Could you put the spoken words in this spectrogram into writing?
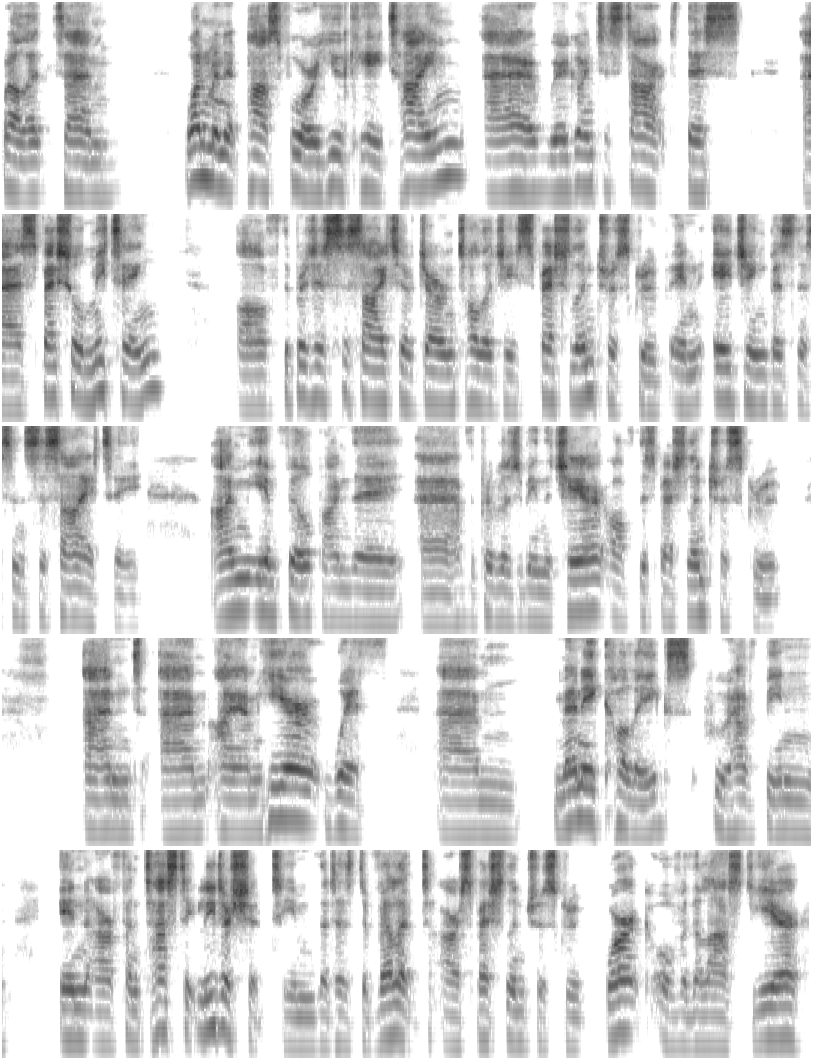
Well, at um, one minute past four UK time, uh, we're going to start this uh, special meeting of the British Society of Gerontology Special Interest Group in Aging, Business and Society. I'm Ian Philp. I'm the uh, have the privilege of being the chair of the Special Interest Group, and um, I am here with um, many colleagues who have been in our fantastic leadership team that has developed our special interest group work over the last year.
